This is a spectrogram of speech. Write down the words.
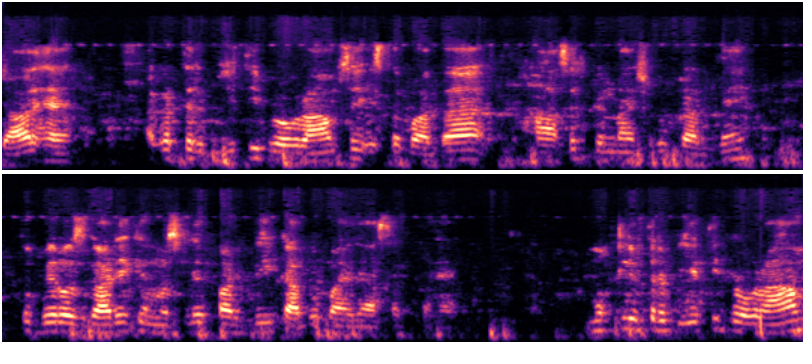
चार है। अगर तरबियती प्रोग्राम से इस्ता हासिल करना शुरू कर दें तो बेरोज़गारी के मसले पर भी काबू पाया जा सकता है मुख्तलिफ़ तरबियती प्रोग्राम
